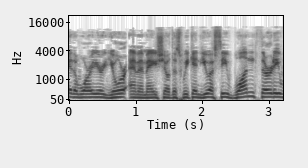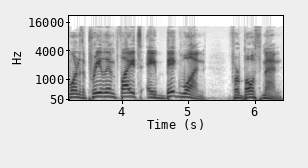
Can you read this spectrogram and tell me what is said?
of the Warrior, your MMA show this weekend. UFC 130, one of the prelim fights, a big one for both men.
